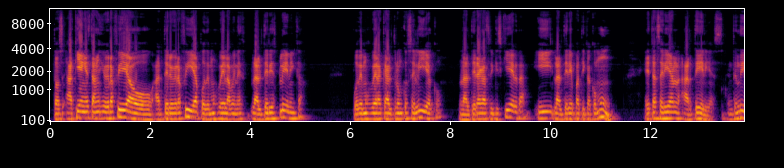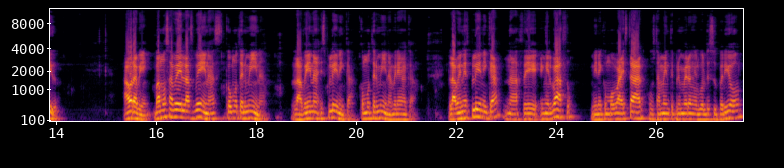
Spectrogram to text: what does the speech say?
Entonces, aquí en esta angiografía o arteriografía podemos ver la, la arteria esplénica, podemos ver acá el tronco celíaco, la arteria gástrica izquierda y la arteria hepática común. Estas serían arterias, ¿entendido? Ahora bien, vamos a ver las venas, cómo termina la vena esplénica, ¿cómo termina? Miren acá. La vena esplénica nace en el bazo. Miren cómo va a estar justamente primero en el borde superior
